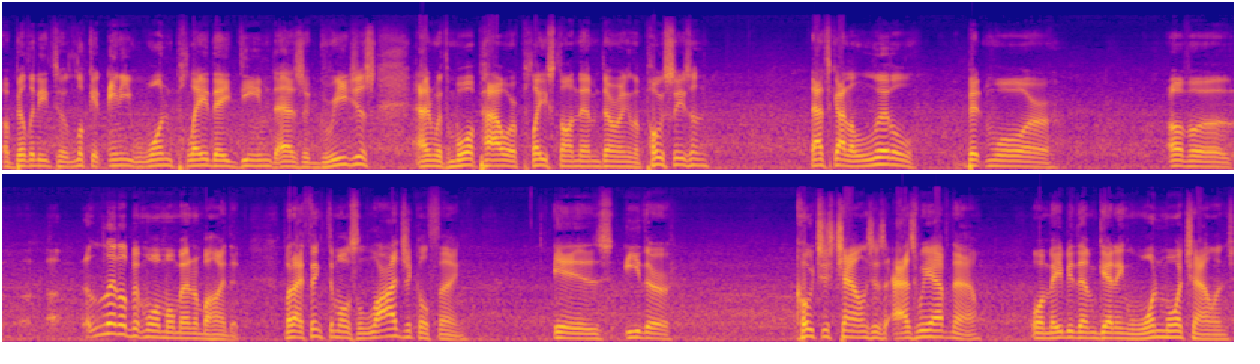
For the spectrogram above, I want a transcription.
ability to look at any one play they deemed as egregious and with more power placed on them during the postseason. That's got a little bit more of a, a little bit more momentum behind it. But I think the most logical thing is either coaches' challenges as we have now, or maybe them getting one more challenge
